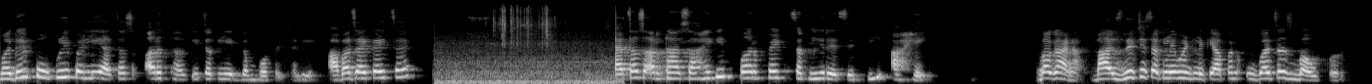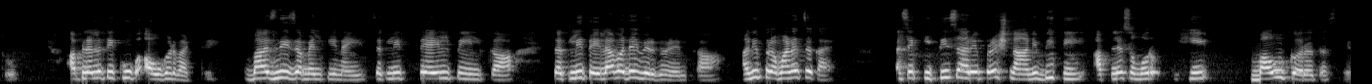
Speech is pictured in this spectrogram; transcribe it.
मध्ये पोकळी पडली याचाच अर्थ की चकली एकदम परफेक्ट झाली आवाज ऐकायचा आहे? याचाच अर्थ असा आहे की परफेक्ट चकली रेसिपी आहे. बघा ना भाजणीची चकली म्हटली की आपण उगाच बाऊ करतो. आपल्याला ती खूप अवघड वाटते. भाजणी जमेल की नाही? चकली तेल पिईल का? चकली तेलामध्ये विरघळेल का? आणि प्रमाणाचं काय? असे किती सारे प्रश्न आणि भीती आपल्यासमोर ही बाऊ करत असते.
